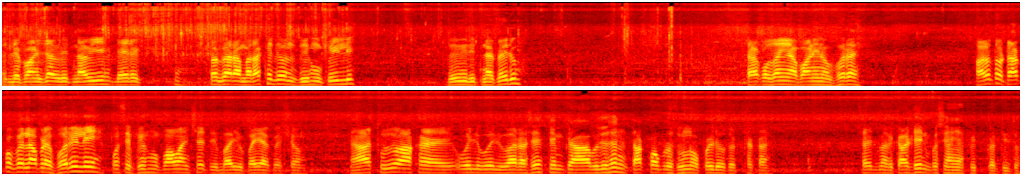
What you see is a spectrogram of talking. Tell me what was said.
એટલે પાણી આવી રીતના આવીએ. ડાયરેક્ટ તગારામાં રાખી દેવાનું ભીહું પી લી એવી રીતના કર્યું. ટાંકો તો અહીંયા પાણીનો ભરાય. હાલો તો ટાંકો પહેલાં આપણે ભરી લઈએ, પછી ભીહું પાવાનું છે તે બાજુ પાયા કરશે ને આ તો જો આખા ઓઇલ ઓઇલ વાળા છે, કેમ કે આ બધું છે ને, ટાંકો આપણો જૂનો પડ્યો હતો ઠકાણ સાઈડમાં કાઢીને પછી અહીંયા ફિટ કરી દીધો.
